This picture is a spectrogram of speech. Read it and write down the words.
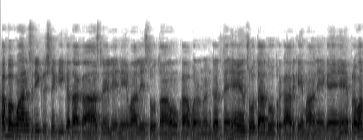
अब भगवान श्री कृष्ण की कथा का आश्रय लेने वाले श्रोताओं का वर्णन करते हैं। श्रोता दो प्रकार के माने गए हैं। प्रवर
